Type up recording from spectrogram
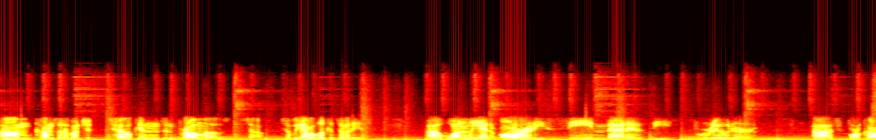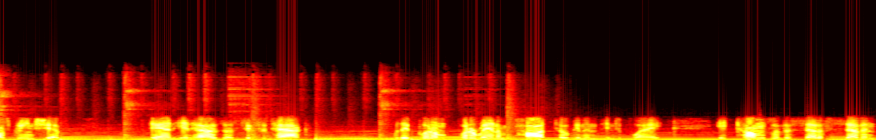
um, comes with a bunch of tokens and promos and stuff. So we got to look at some of these. Uh, one we had already seen, that is the Brooder. Uh, it's four cost green ship, and it has a six attack where they put, them, put a random pod token in, into play. It comes with a set of seven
